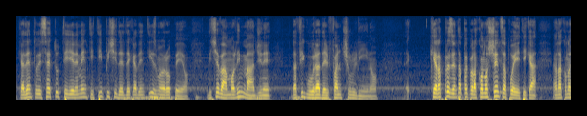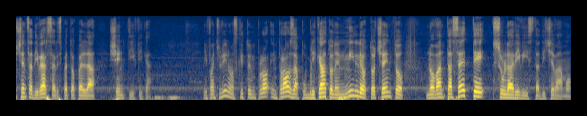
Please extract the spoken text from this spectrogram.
che ha dentro di sé tutti gli elementi tipici del decadentismo europeo. Dicevamo l'immagine, la figura del fanciullino che rappresenta proprio la conoscenza poetica, è una conoscenza diversa rispetto a quella scientifica. Il fanciullino è scritto in, pro, in prosa pubblicato nel 1897 sulla rivista, dicevamo,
